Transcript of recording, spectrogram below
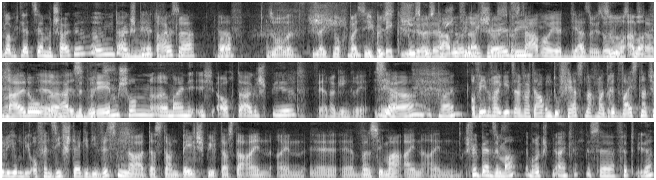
glaube ich, letztes Jahr mit Schalke irgendwie da gespielt. Ja, Draxler, ja. So, aber vielleicht noch, weiß nicht, überleg, Luis Gustavo Schürle, vielleicht. Luis. Gustavo, ja, ja sowieso. So, Luis aber- Gustavo. Naldo Ähm, äh, hat mit Bremen schon, äh, meine ich, auch da gespielt. Werder gegen. Ist ja, Ja, ich meine. Auf jeden Fall geht es einfach darum, du fährst nach Madrid, weißt natürlich um die Offensivstärke, die wissen da, dass da ein Bale spielt, dass da ein, ein äh, äh, Benzema, ein, ein Spielt Benzema im Rückspiel eigentlich? Ist er fit wieder?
